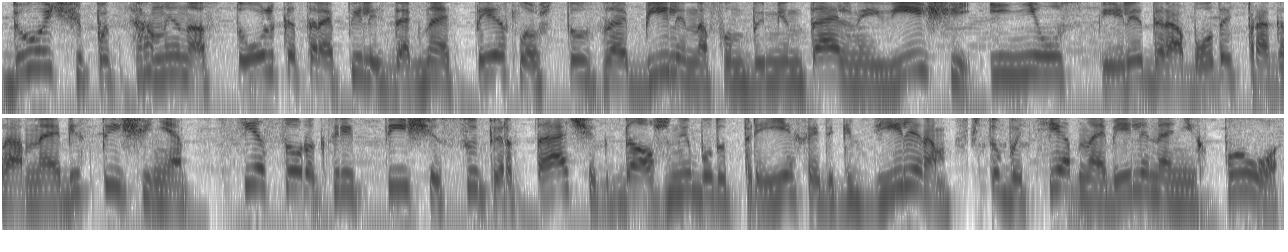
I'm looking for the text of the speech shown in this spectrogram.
Дойче пацаны настолько торопились догнать Теслу, что забили на фундаментальные вещи и не успели доработать программное обеспечение. Все 43 тысячи супертачек должны будут приехать к дилерам, чтобы те обновили на них ПО.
